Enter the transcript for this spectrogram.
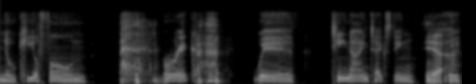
Nokia phone brick with T9 texting yeah with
